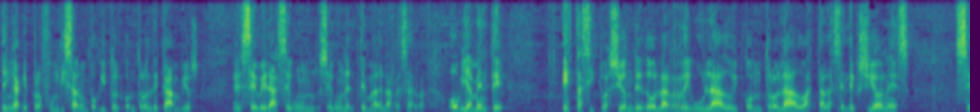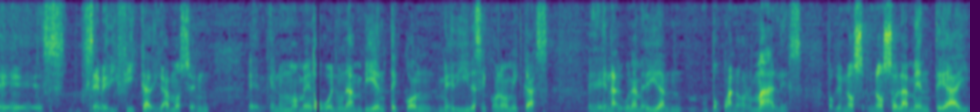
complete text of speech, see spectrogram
tenga que profundizar un poquito el control de cambios, eh, se verá según, según el tema de las reservas. Obviamente, esta situación de dólar regulado y controlado hasta las elecciones se, verifica, digamos, en, un momento o en un ambiente con medidas económicas eh, en alguna medida un poco anormales, porque no, no solamente hay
